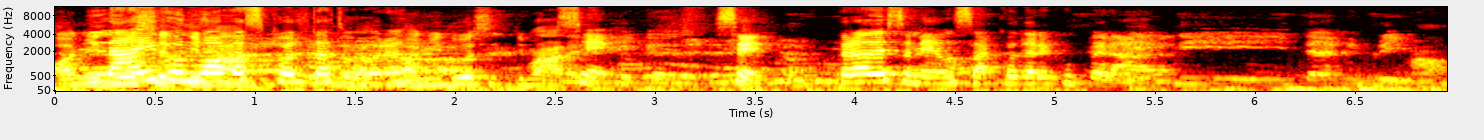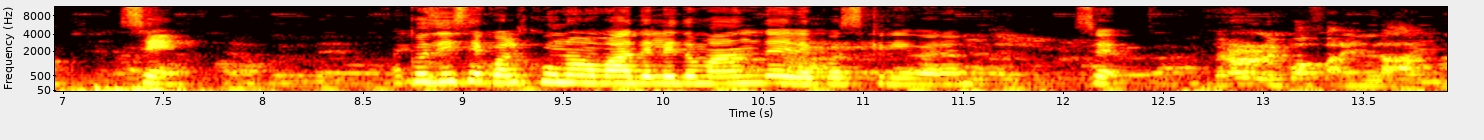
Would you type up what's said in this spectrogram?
Ogni live un nuovo ascoltatore. Ogni due settimane. Sì, sì, però adesso ne è un sacco da recuperare. Ti temi prima? Sì. Così se qualcuno ha delle domande le può scrivere. Sì. Però non le può fare in live.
